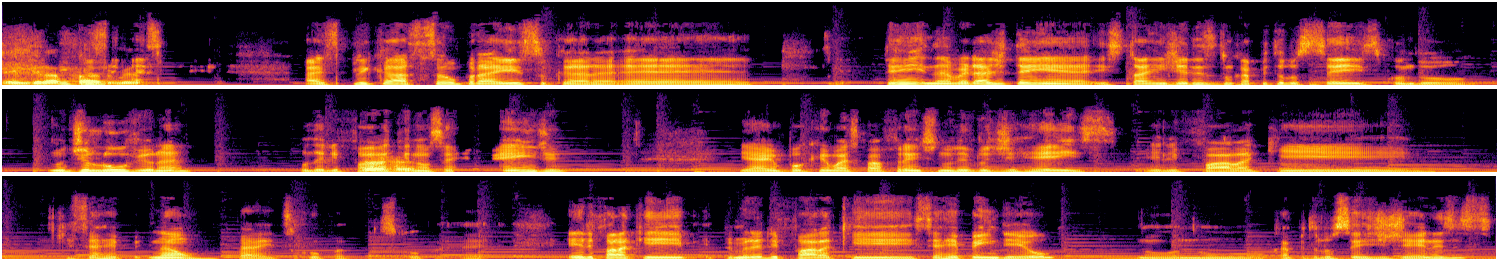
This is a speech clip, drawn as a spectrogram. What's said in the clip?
é engraçado mesmo. A explicação para isso, cara, é tem, na verdade tem, é, está em Gênesis no capítulo 6, quando no dilúvio, né? Quando ele fala uhum. que não se arrepende. E aí um pouquinho mais para frente no livro de Reis, ele fala que que se arrepende. Não, peraí, desculpa, desculpa. É, ele fala que primeiro ele fala que se arrependeu no, no capítulo 6 de Gênesis,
